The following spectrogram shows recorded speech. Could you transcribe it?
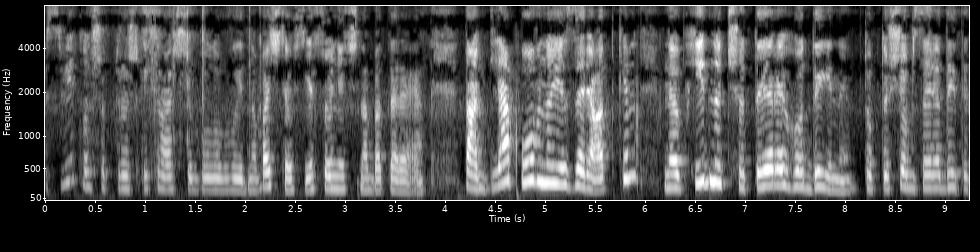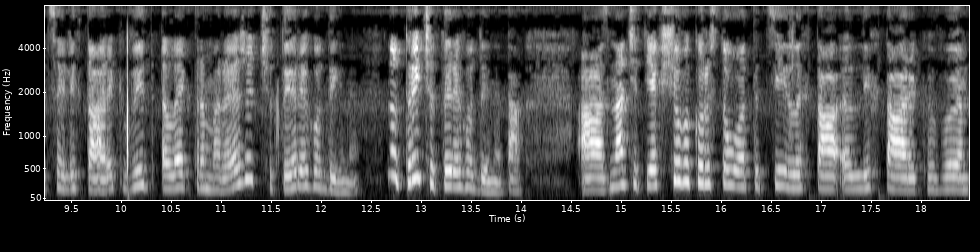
світло, щоб трошки краще було видно. Бачите, ось є сонячна батарея. Так, для повної зарядки необхідно 4 години. Тобто, щоб зарядити цей ліхтарик від електромережі 4 години. Ну, 3-4 години, так. А значить, якщо використовувати цей ліхтарик в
